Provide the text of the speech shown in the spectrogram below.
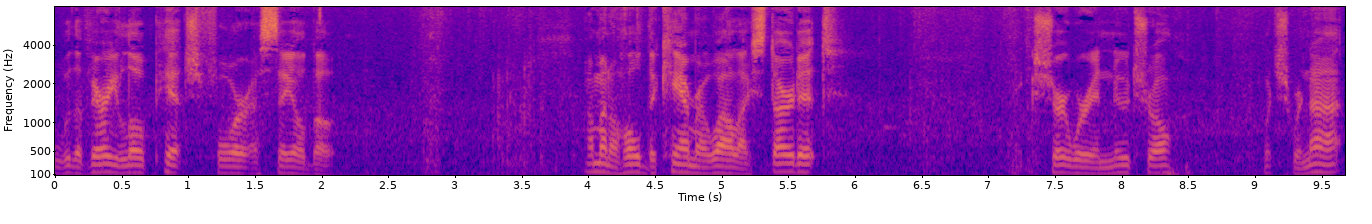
with a very low pitch for a sailboat. I'm going to hold the camera while I start it. Make sure we're in neutral, which we're not.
